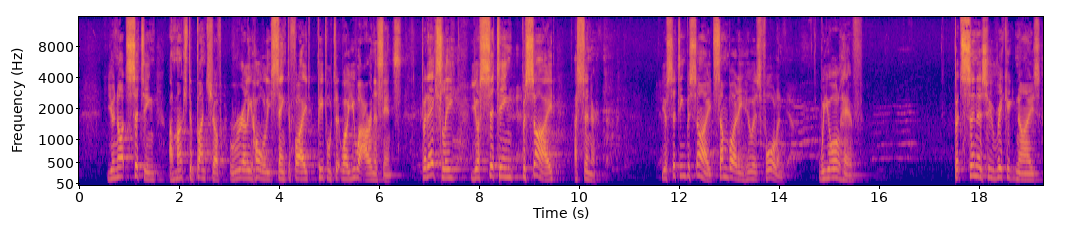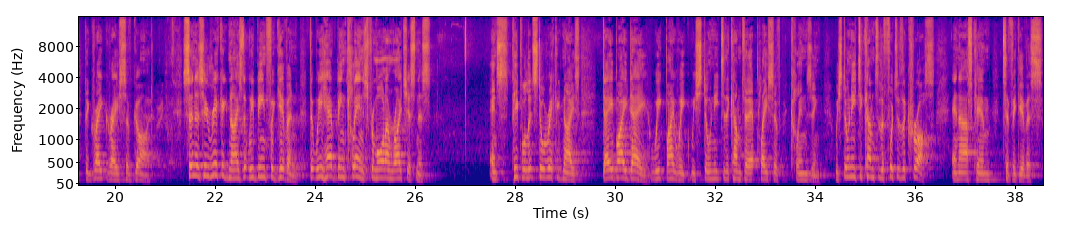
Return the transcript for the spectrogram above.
You're not sitting amongst a bunch of really holy, sanctified people. To, well, you are in a sense. But actually, you're sitting beside a sinner. You're sitting beside somebody who has fallen. We all have. But sinners who recognize the great grace of God. Sinners who recognize that we've been forgiven, that we have been cleansed from all unrighteousness. And people that still recognize day by day, week by week, we still need to come to that place of cleansing. We still need to come to the foot of the cross and ask Him to forgive us.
